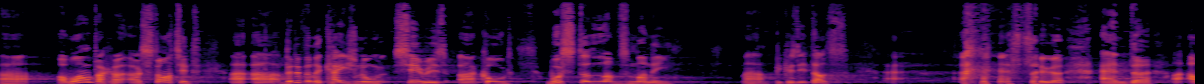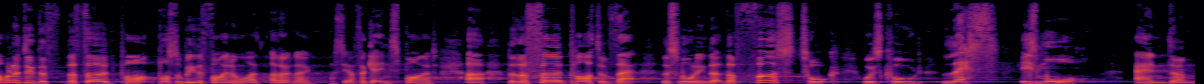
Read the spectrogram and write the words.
Uh, a while back, I, I started a, a, bit of an occasional series uh, called Worcester Loves Money, uh, because it does. so, uh, and uh, I, I want to do the, the, third part, possibly the final. I, I, don't know. I see if I get inspired. Uh, but the third part of that this morning, the, the first talk was called Less is More. And um,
